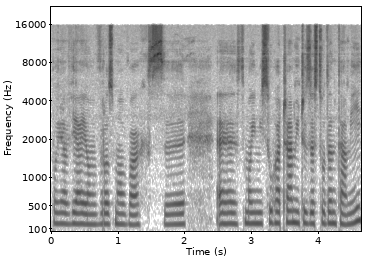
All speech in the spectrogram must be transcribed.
pojawiają w rozmowach z, e, z moimi słuchaczami czy ze studentami.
